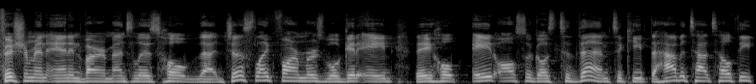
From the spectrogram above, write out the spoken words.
Fishermen and environmentalists hope that just like farmers will get aid, they hope aid also goes to them to keep the habitats healthy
